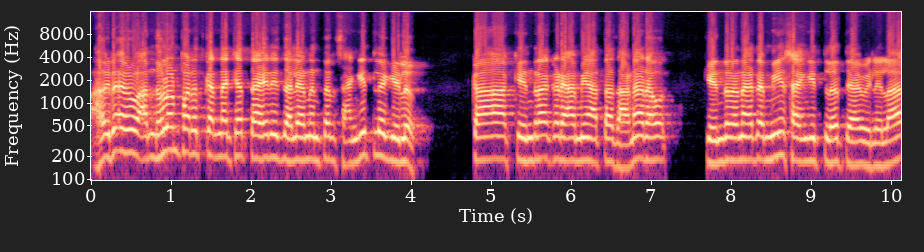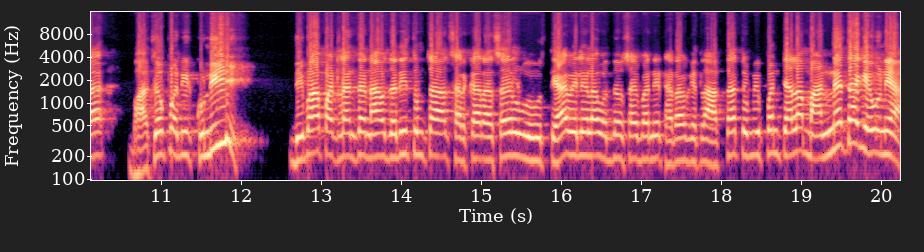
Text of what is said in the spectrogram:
आंदोलन परत करण्याच्या तयारीत झाल्यानंतर सांगितलं गेलं का केंद्राकडे आम्ही आता जाणार आहोत. केंद्र नाही तर मी सांगितलं त्यावेळेला भाजपने कुणीही दिबा पाटलांचं नाव जरी तुमचा आज सरकार असेल त्यावेळेला उद्धव साहेबांनी ठराव घेतला. आता तुम्ही पण त्याला मान्यता घेऊन या.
